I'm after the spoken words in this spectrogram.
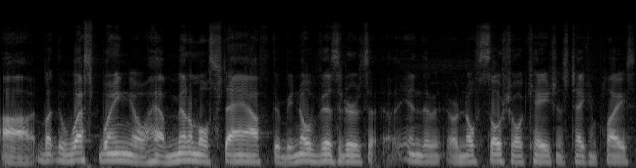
uh, but the West Wing will have minimal staff. There'll be no visitors uh, in the, or no social occasions taking place.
